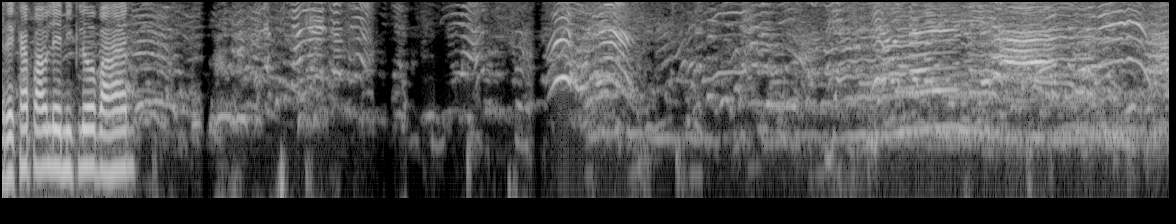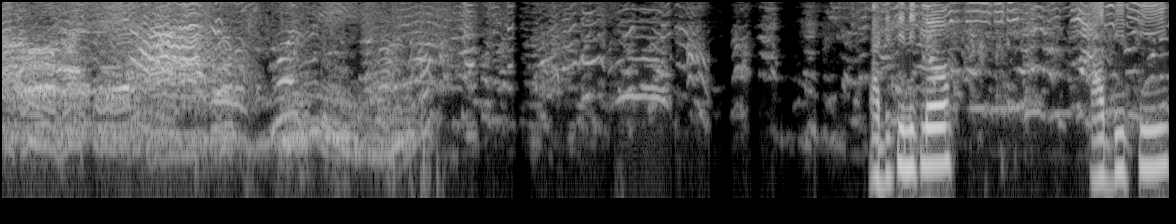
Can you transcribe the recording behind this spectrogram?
रेखा पावले निकलो बाहर. आदिति निकलो. आदिति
